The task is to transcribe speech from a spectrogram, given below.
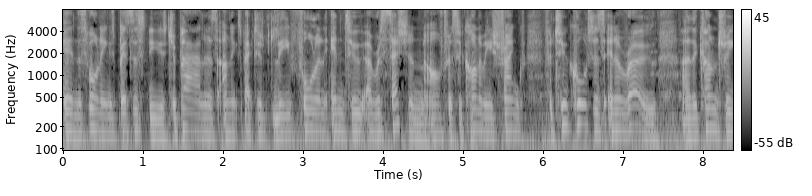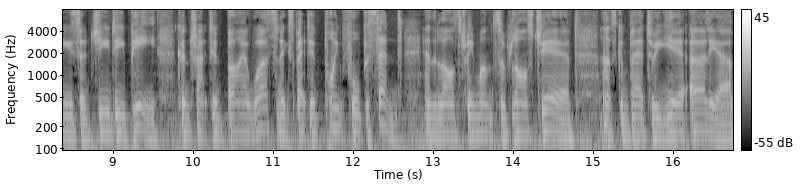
In this morning's business news, Japan has unexpectedly fallen into a recession after its economy shrank for two quarters in a row. Uh, the country's GDP contracted by a worse than expected 0.4% in the last three months of last year. That's compared to a year earlier.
